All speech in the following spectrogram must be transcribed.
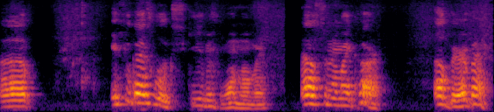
Uh, if you guys will excuse me for one moment, I'll turn in my car. I'll be right back.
